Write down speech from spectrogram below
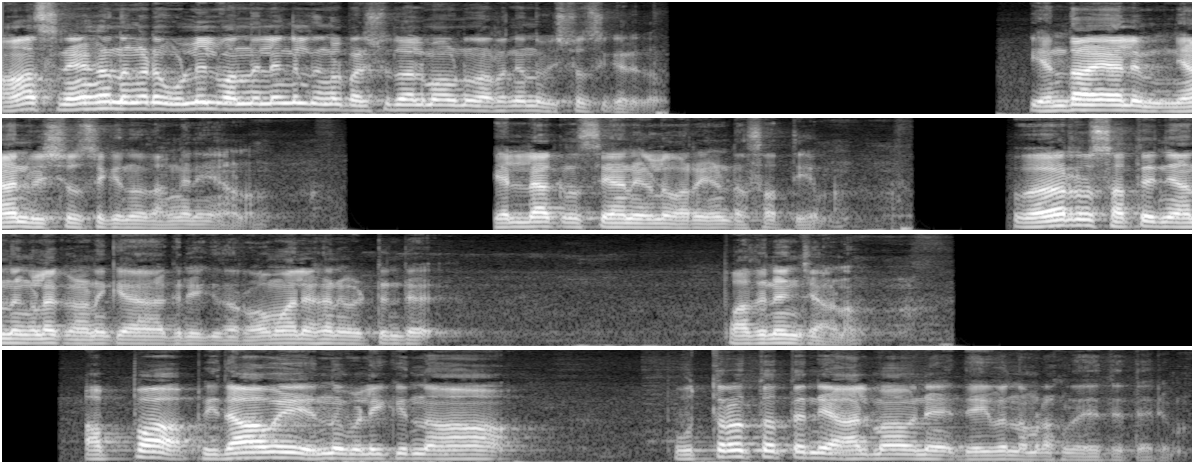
ആ സ്നേഹം നിങ്ങളുടെ ഉള്ളിൽ വന്നില്ലെങ്കിൽ നിങ്ങൾ പരിശുദ്ധാത്മാവിന് നിറഞ്ഞെന്ന് വിശ്വസിക്കരുത്. എന്തായാലും ഞാൻ വിശ്വസിക്കുന്നത് അങ്ങനെയാണ്. എല്ലാ ക്രിസ്ത്യാനികളും അറിയേണ്ട സത്യം. വേറൊരു സത്യം ഞാൻ നിങ്ങളെ കാണിക്കാൻ ആഗ്രഹിക്കുന്ന. റോമാലേഖനം എട്ടിന്റെ പതിനഞ്ചാണ്. അപ്പ പിതാവ് എന്ന് വിളിക്കുന്ന ആ പുത്രത്വത്തിന്റെ ആത്മാവിനെ ദൈവം നമ്മുടെ ഹൃദയത്തിൽ തരും.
